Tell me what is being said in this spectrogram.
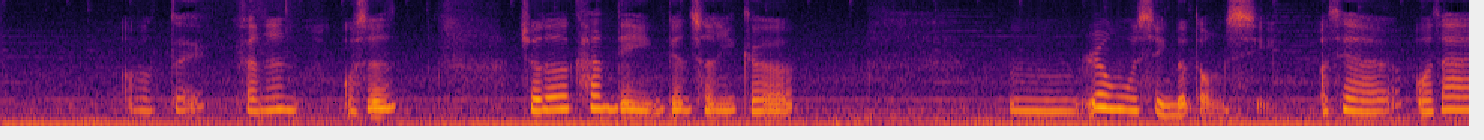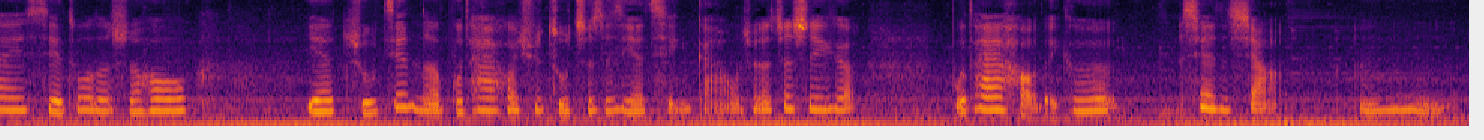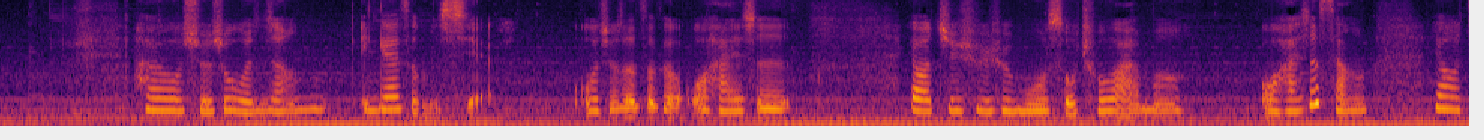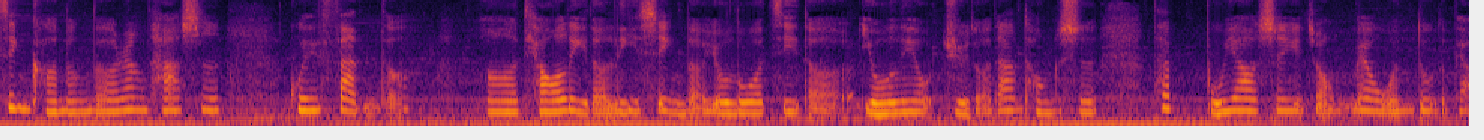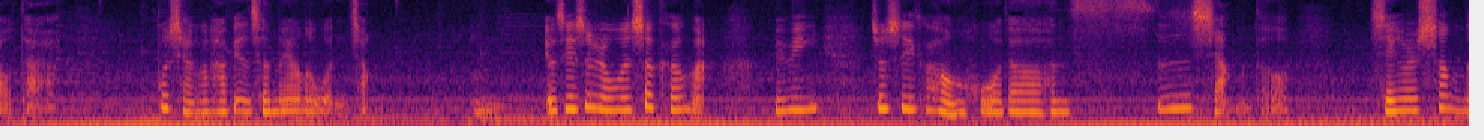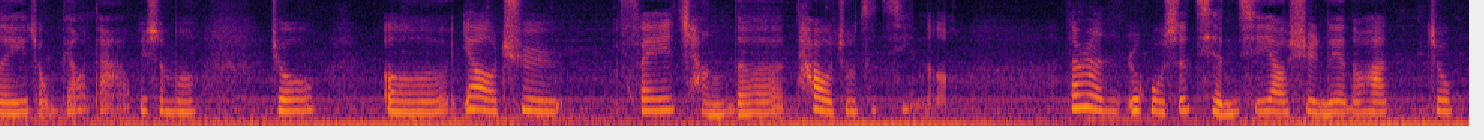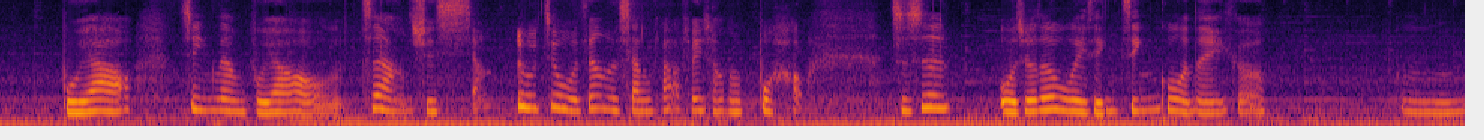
哦，对，反正我是觉得看电影变成一个，嗯，任务型的东西，而且我在写作的时候。也逐渐的不太会去组织自己的情感，我觉得这是一个不太好的一个现象。嗯，还有学术文章应该怎么写？我觉得这个我还是要继续去摸索出来吗？我还是想要尽可能的让它是规范的。呃，条理的、理性的、有逻辑的、有理有据的，但同时，它不要是一种没有温度的表达，不想让它变成那样的文章。嗯，尤其是人文社科嘛，明明就是一个很活的、很思想的、形而上的一种表达，为什么就呃要去非常的套住自己呢？当然，如果是前期要训练的话，就不要尽量不要这样去想。就就我这样的想法非常的不好。只是我觉得我已经经过那个，嗯，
